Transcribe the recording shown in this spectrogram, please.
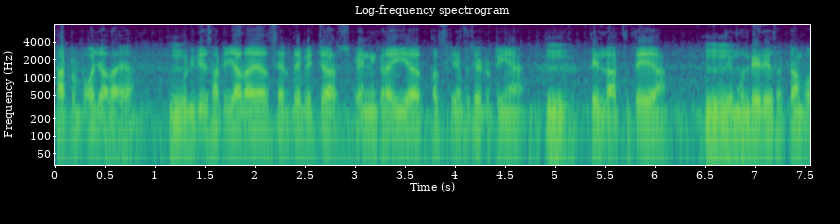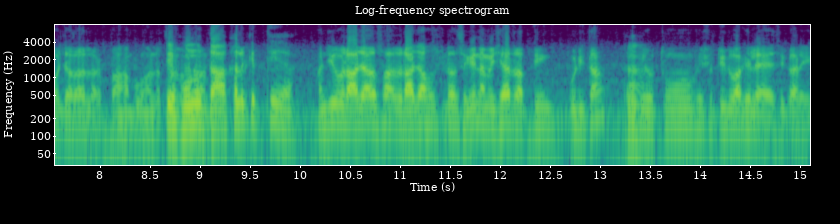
ਸੱਟ ਬਹੁਤ ਜ਼ਿਆਦਾ ਆ। ਹੂੰ, ਕੁੜੀ ਦੇ ਸੱਟ ਜ਼ਿਆਦਾ ਆ ਸਿਰ ਦੇ ਵਿੱਚ ਸਕੈਨਿੰਗ ਕਰਾਈ ਆ ਪਸਲੀਆਂ ਪੁਸੇ ਟੁੱਟੀਆਂ ਹੂੰ। ਤੇ ਲੱਤ ਤੇ ਆ। ਤੇ ਮੁੰਡੇ ਦੇ ਸੱਟਾਂ ਬਹੁਤ ਜ਼ਿਆਦਾ ਲ- ਬਾਹਾਂ ਬੂਹਾਂ ਲੱਤਾਂ ਤੇ ਹੁਣ ਉਹ। ਦਾਖਲ ਕਿੱਥੇ ਆ? ਹਾਂਜੀ ਉਹ ਰਾਜਾ ਸ- ਰਾਜਾ ਹਸਪੀਟਲ ਸੀਗੇ ਨਵੇਂ ਸ਼ਹਿਰ ਰਾਤੀ ਕੁੜੀ ਤਾਂ ਉਹ ਹਾਂ। ਫਿਰ ਉੱਥੋਂ ਫਿਰ ਛੁੱਟੀ ਦਵਾ ਕੇ ਲੈ ਆਏ ਸੀ ਘਰੇ।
